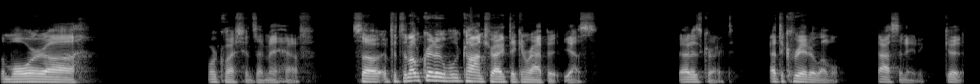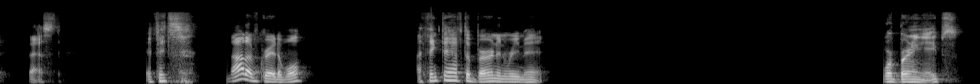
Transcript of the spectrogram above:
the more uh more questions I may have. So if it's an upgradable contract, they can wrap it. Yes. That is correct. At the creator level. Fascinating. Good. Best. If it's not upgradable, I think they have to burn and remit. We're burning apes.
